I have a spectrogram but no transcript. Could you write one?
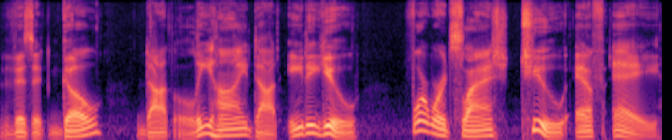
visit go.lehigh.edu forward slash 2FA.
